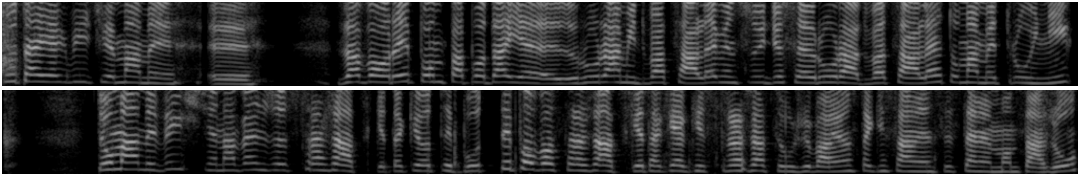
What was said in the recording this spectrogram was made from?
Tutaj jak widzicie mamy zawory, pompa podaje rurami dwa cale, więc tu idzie sobie rura dwa cale, tu mamy trójnik. Tu mamy wyjście na węże strażackie, takiego typu, typowo strażackie, tak jak jest strażacy używają, z takim samym systemem montażu.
